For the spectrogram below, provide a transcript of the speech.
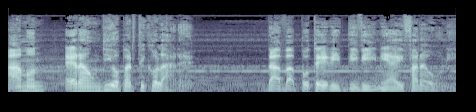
Amon era un dio particolare. Dava poteri divini ai faraoni.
